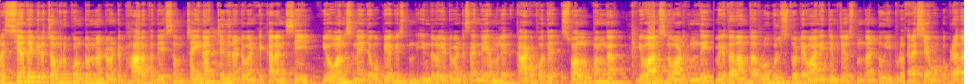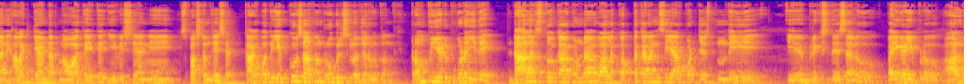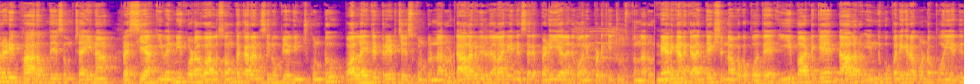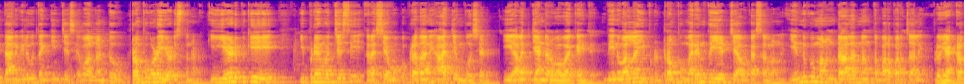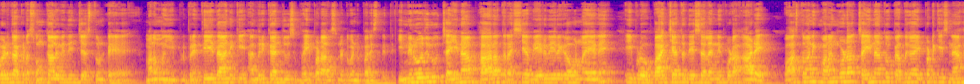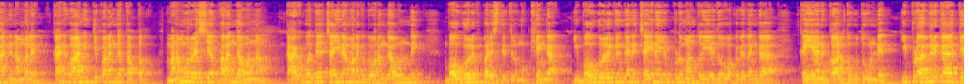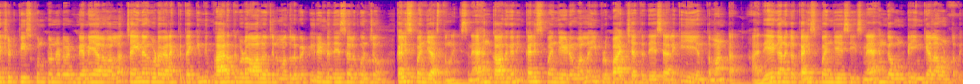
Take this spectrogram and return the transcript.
Russia దగ్గర చమురుకుంటున్నటువంటి భారతదేశం చైనాకు చెందినటువంటి కరెన్సీ యువాన్స్ని అయితే ఉపయోగిస్తుంది. ఇందులో ఎటువంటి సందేహం లేదు. కాకపోతే స్వల్పంగా యువాన్స్ను వాడుతుంది. మిగతాదంతా రూబుల్స్ తోటే వాణిజ్యం చేస్తుందంటూ ఇప్పుడు రష్యా ఉప ప్రధాని అలెగ్జాండర్ నోవాక్ అయితే ఈ విషయాన్ని స్పష్టం చేశాడు. కాకపోతే ఎక్కువ శాతం రూబుల్స్లో జరుగుతుంది. ట్రంప్ ఏడుపు కూడా ఇదే. డాలర్స్తో కాకుండా వాళ్ళ కొత్త కరెన్సీ ఏర్పాటు చేస్తుంది ఈ బ్రిక్స్ దేశాలు పైగా ఇప్పుడు ఆల్రెడీ భారతదేశం చైనా రష్యా ఇవన్నీ కూడా వాళ్ళ సొంత కరెన్సీని ఉపయోగించుకుంటూ వాళ్ళైతే ట్రేడ్ చేసుకుంటున్నారు. డాలర్ విలువ ఎలాగైనా సరే పడేయాలని వాళ్ళు ఇప్పటికీ చూస్తున్నారు. నేను గనక అధ్యక్షుడు నవ్వకపోతే ఈ పాటికే డాలర్ ఎందుకు పనికి రాకుండా పోయేది దాని విలువ తగ్గించేసే వాళ్ళంటూ ట్రంప్ కూడా ఏడుస్తున్నాడు. ఈ ఏడుపుకి ఇప్పుడేమొచ్చేసి రష్యా ఉప ప్రధాని ఆద్యం పోశాడు ఈ అలెగ్జాండర్ ఒబాక్ అయితే దీనివల్ల ఇప్పుడు ట్రంప్ మరింత ఏడ్చే అవకాశాలు ఉన్నాయి ఎందుకు మనం డాలర్ని అంత బలపరచాలి? ఇప్పుడు ఎక్కడ పడితే అక్కడ సుంకాలు విధించేస్తుంటే మనం ఇప్పుడు ప్రతి దానికి అమెరికాని చూసి భయపడాల్సినటువంటి పరిస్థితి. ఇన్ని రోజులు చైనా భారత్ రష్యా వేరువేరుగా ఉన్నాయనే ఇప్పుడు పాశ్చాత్య దేశాలన్నీ కూడా ఆడాయి వాస్తవానికి మనం కూడా చైనాతో పెద్దగా ఇప్పటికీ స్నేహాన్ని నమ్మలేము. కానీ వాణిజ్య పరంగా తప్పదు. మనము రష్యా బలంగా ఉన్నాం. కాకపోతే చైనా మనకు దూరంగా ఉంది. భౌగోళిక పరిస్థితులు ముఖ్యంగా. ఈ భౌగోళికంగానే చైనా ఎప్పుడు మనతో ఏదో ఒక విధంగా కయ్యాను కాలు తూగుతూ ఉండేది. ఇప్పుడు అమెరికా అధ్యక్షుడు తీసుకుంటున్నటువంటి నిర్ణయాల వల్ల చైనా కూడా వెనక్కి తగ్గింది. భారత్ కూడా ఆలోచన మొదలుపెట్టి రెండు దేశాలు కొంచెం కలిసి పనిచేస్తున్నాయి. స్నేహం కాదు కానీ కలిసి పనిచేయడం వల్ల ఇప్పుడు పాశ్చాత్య దేశాలకి ఇంత మంట. అదే గనక కలిసి పనిచేసి స్నేహంగా ఉంటే ఇంకెలా ఉంటుంది?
